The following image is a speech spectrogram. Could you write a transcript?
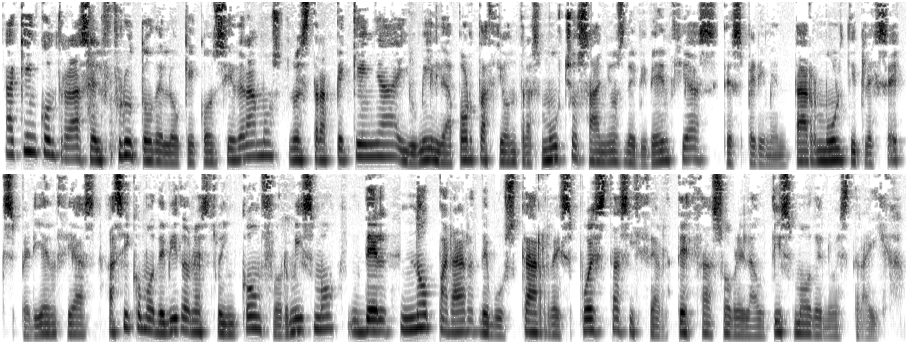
Aquí encontrarás el fruto de lo que consideramos nuestra pequeña y humilde aportación tras muchos años de vivencias, de experimentar múltiples experiencias, así como debido a nuestro inconformismo del no parar de buscar respuestas y certezas sobre el autismo de nuestra hija.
